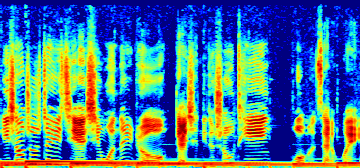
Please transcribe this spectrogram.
以上就是这一节新闻内容，感谢您的收听，我们再会。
